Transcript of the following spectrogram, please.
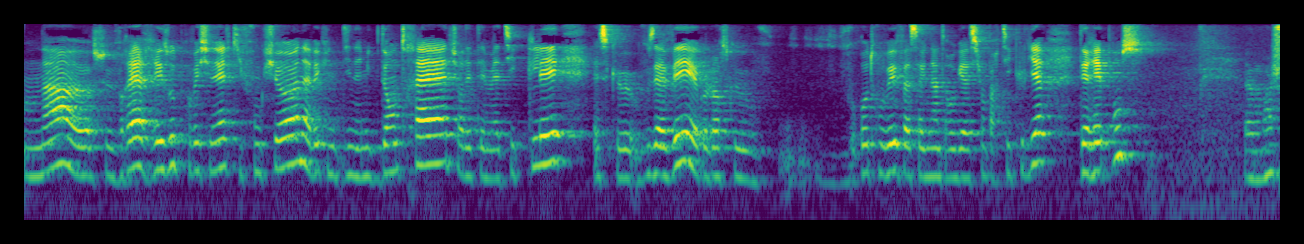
on, a euh, ce vrai réseau de professionnels qui fonctionne avec une dynamique d'entraide sur des thématiques clés. Est-ce que vous avez, euh, lorsque vous vous retrouvez face à une interrogation particulière, des réponses? Moi, je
